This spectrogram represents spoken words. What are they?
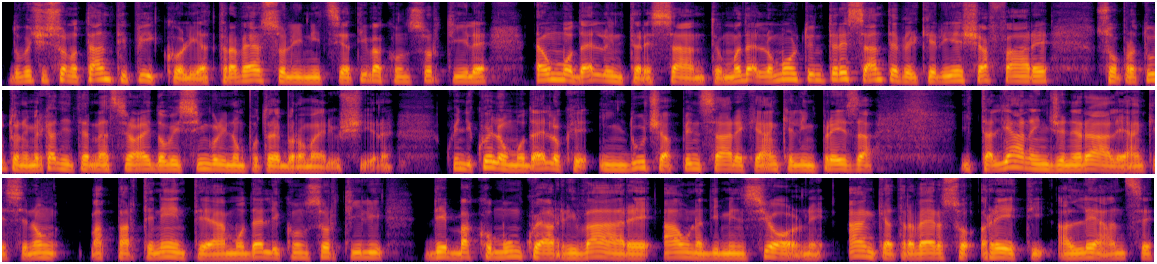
dove ci sono tanti piccoli attraverso l'iniziativa consortile è un modello interessante, un modello molto interessante perché riesce a fare soprattutto nei mercati internazionali dove i singoli non potrebbero mai riuscire. Quindi quello è un modello che induce a pensare che anche l'impresa italiana in generale, anche se non appartenente a modelli consortili, debba comunque arrivare a una dimensione anche attraverso reti, alleanze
